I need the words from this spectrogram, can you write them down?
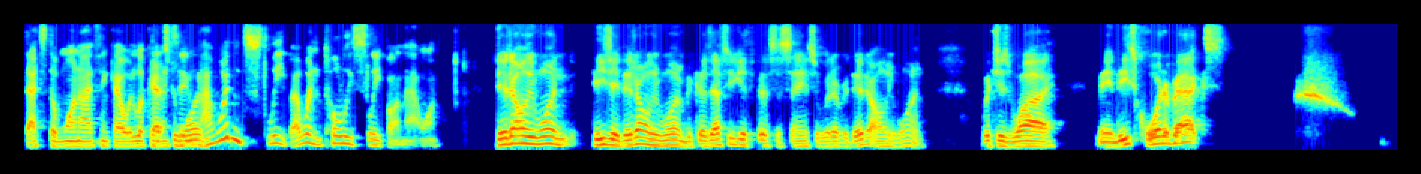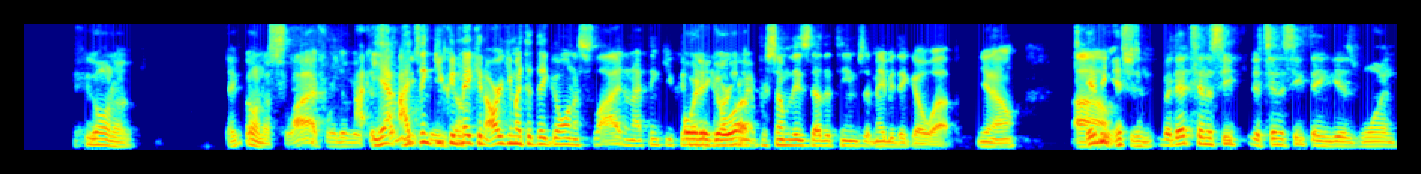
That's the one I think I would look at That's and say one. I wouldn't sleep. I wouldn't totally sleep on that one. they're the only one. DJ, they're the only one because after you get the Saints or whatever, they're the only one. Which is why, man, these quarterbacks, they're going to they're going to slide for a little bit. Yeah, I think you could don't- make an argument that they go on a slide, and I think you could Or make they go argument up. for some of these other teams that maybe they go up. You know, It'd Um, be interesting, but that Tennessee, the Tennessee thing is one.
